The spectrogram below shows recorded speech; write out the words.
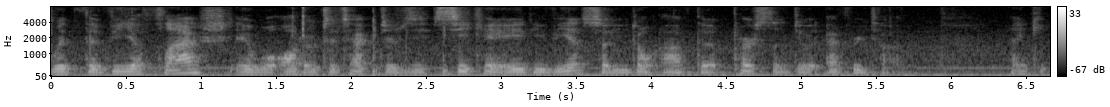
with the VIA flash it will auto detect your CK80 VIA so you don't have to personally do it every time. Thank you.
